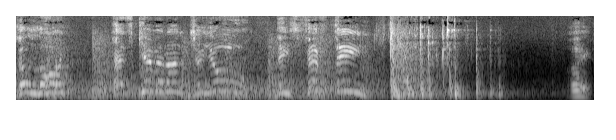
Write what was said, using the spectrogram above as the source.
the Lord has given unto you these fifteen, wait,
